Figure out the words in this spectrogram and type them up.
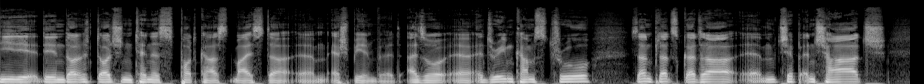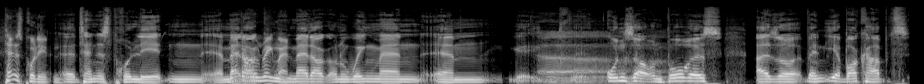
die den Deu- deutschen Tennis-Podcast-Meister ähm, erspielen wird. Also äh, A Dream Comes True, Sandplatzgötter, ähm, Chip and Charge, Tennisproleten. äh, Tennisproleten, äh, Mad Dog und Wingman. Mad Dog und Wingman, ähm, äh, unser und Boris. Also wenn ihr Bock habt,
